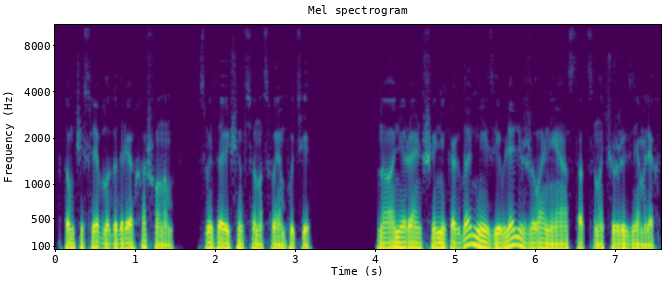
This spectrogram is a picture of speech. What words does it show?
в том числе благодаря хашонам, сметающим все на своем пути. Но они раньше никогда не изъявляли желания остаться на чужих землях,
